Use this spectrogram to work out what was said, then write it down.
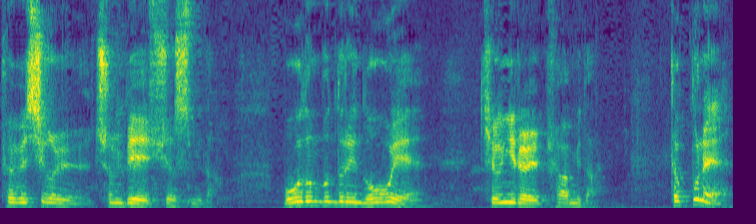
표배식을 준비해 주셨습니다. 모든 분들의 노후에 경의를 표합니다. 덕분에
